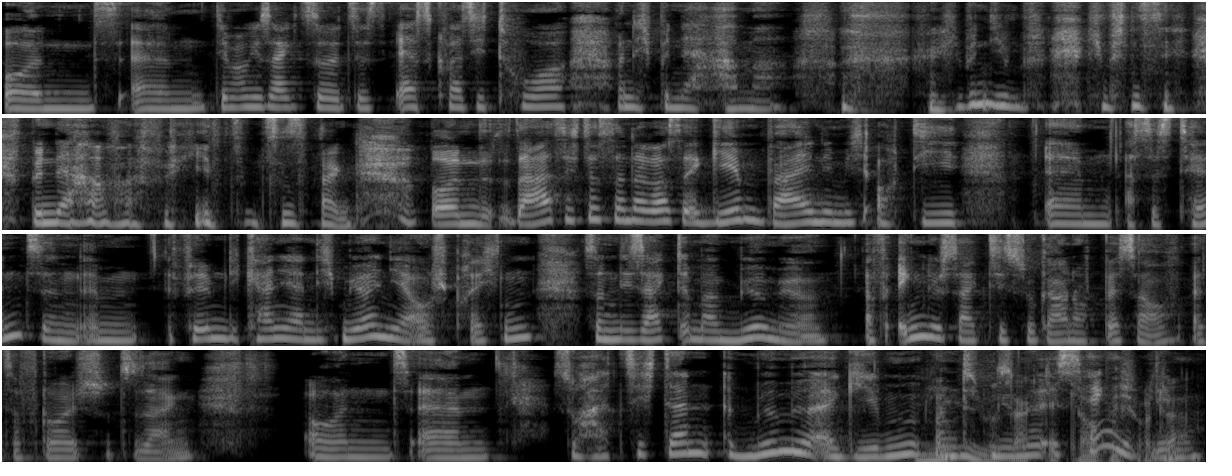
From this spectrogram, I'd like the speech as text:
Und ähm, die haben gesagt, so, das, er ist quasi Tor und ich bin der Hammer. ich bin die, ich bin, bin der Hammer für ihn sozusagen. Und da hat sich das dann daraus ergeben, weil nämlich auch die ähm, Assistentin im Film, die kann ja nicht Mjölnir aussprechen, sondern die sagt immer Mürmür. Auf Englisch sagt sie es sogar noch besser auf, als auf Deutsch sozusagen. Und ähm, so hat sich dann Mürmür ergeben Mew und Mürmür ist hängen geblieben.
